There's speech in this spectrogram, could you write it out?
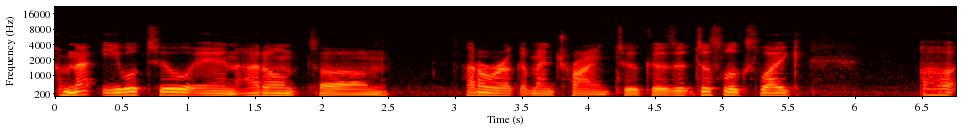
I'm not able to, and I don't. Um, I don't recommend trying to because it just looks like uh,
